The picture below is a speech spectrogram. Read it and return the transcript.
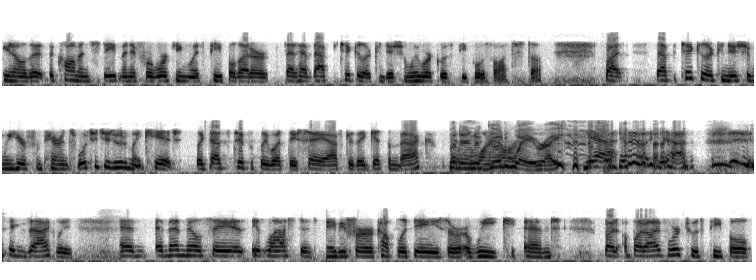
you know, the, the common statement if we're working with people that are that have that particular condition, we work with people with lots of stuff. But that particular condition we hear from parents, what did you do to my kid? Like that's typically what they say after they get them back. But in a good hour. way, right? yeah, yeah, exactly. And and then they'll say it, it lasted maybe for a couple of days or a week and but but I've worked with people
